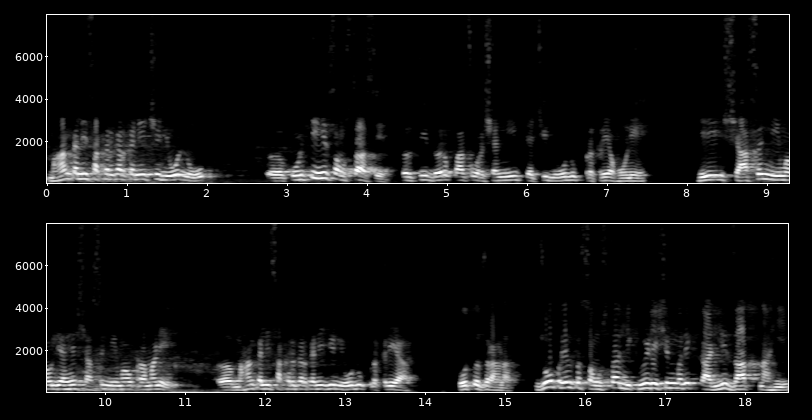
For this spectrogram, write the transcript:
महाकाली साखर कारखान्याची निवडणूक कोणतीही संस्था असेल तर ती दर पाच वर्षांनी त्याची निवडणूक प्रक्रिया होणे ही शासन नियमावली आहे. शासन नियमाप्रमाणे महाकाली साखर कारखान्याची निवडणूक प्रक्रिया होतच राहणार. जोपर्यंत संस्था लिक्विडेशनमध्ये काढली जात नाही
